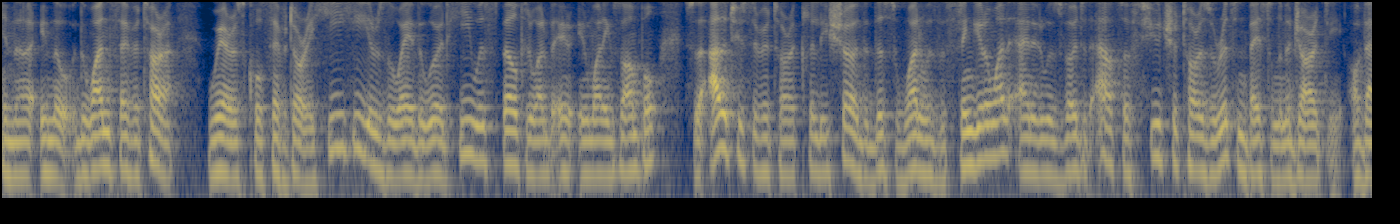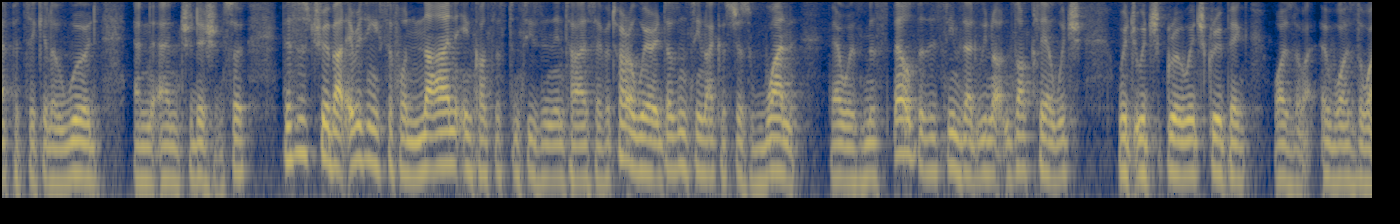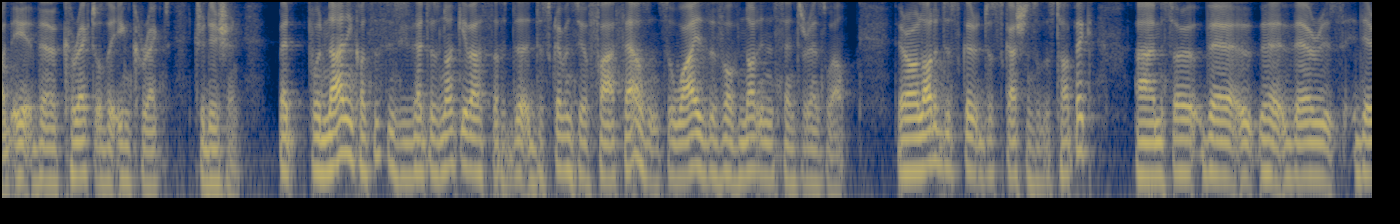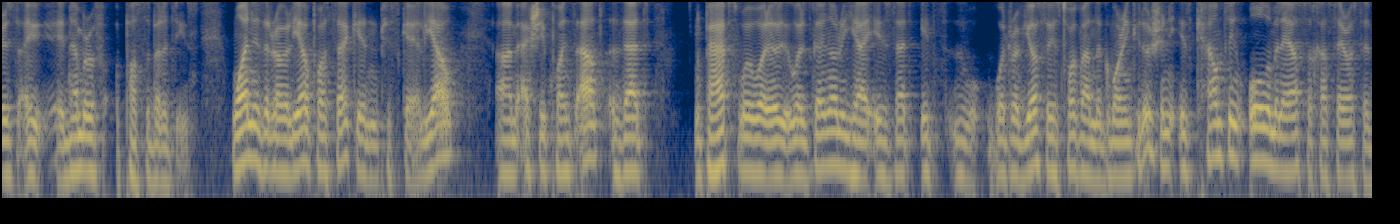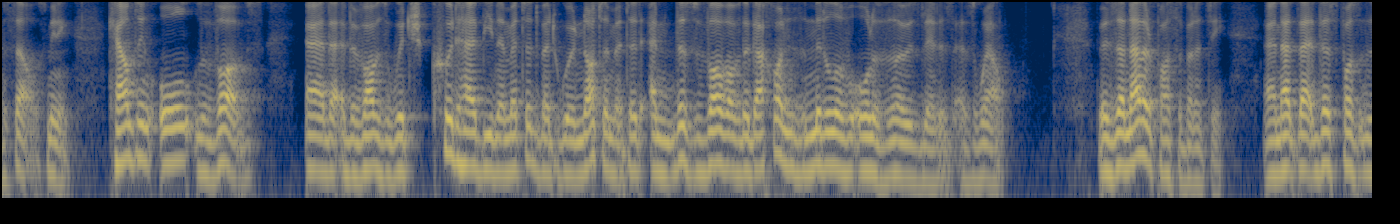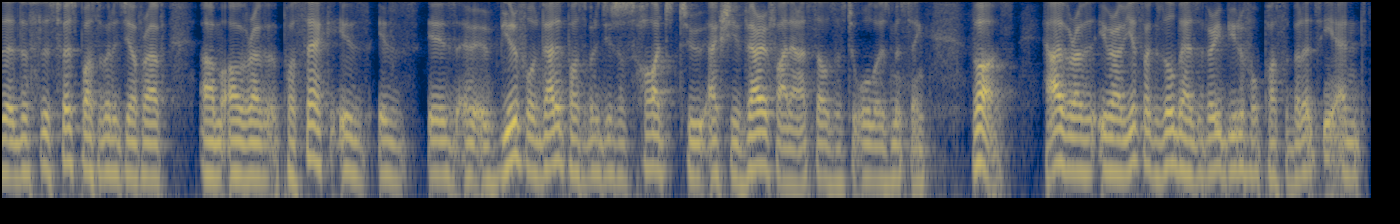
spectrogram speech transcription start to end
in the in the the one Sefer Torah, where it's called Sefer Torah. He, he is the way the word he was spelled in one, in one example. So the other two Sefer Torah clearly showed that this one was the singular one and it was voted out. So future Torahs were written based on the majority of that particular word and, and tradition. So this is true about everything except for nine inconsistencies in the entire Sefer Torah, where it doesn't seem like it's just one that was misspelled, but it seems that we're not, it's not clear which which which which grouping was the was the one eh, the correct or the incorrect tradition. But for nine inconsistencies, that does not give us the, the discrepancy of 5,000. So why is the Vav not in the center as well? There are a lot of dis- discussions on this topic. Um, so there, there, there is there is a, a, number of possibilities. One is that Rav Eliyahu Posek in Piskei Eliyahu um, actually points out that perhaps what, what, what is going on here is that it's what Rav Yosef is talking about in the Gemara in Kiddushin is counting all the Meleas Chaseros themselves, meaning counting all the Vovs uh, the, the vavs which could have been omitted but were not omitted, and this vav of the gachon is the middle of all of those letters as well. There's another possibility, and that, that this the, the, this first possibility of Rav um, of Rav Posek is is is a beautiful and valid possibility. It's just hard to actually verify that ourselves as to all those missing vavs. However, Rav, Rav Yitzchak Zilber has a very beautiful possibility, and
